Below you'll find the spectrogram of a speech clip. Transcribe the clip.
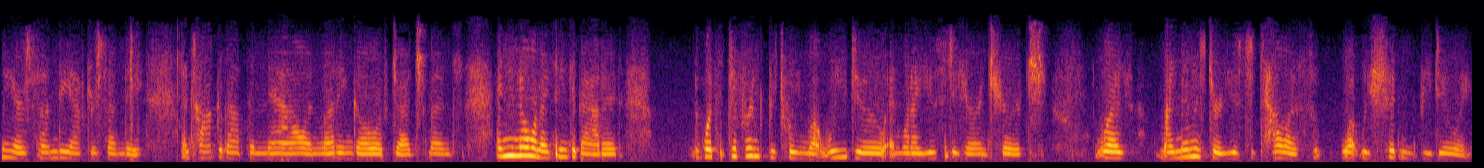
here Sunday after Sunday and talk about the now and letting go of judgments. And you know, when I think about it, what's different between what we do and what I used to hear in church was my minister used to tell us what we shouldn't be doing.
